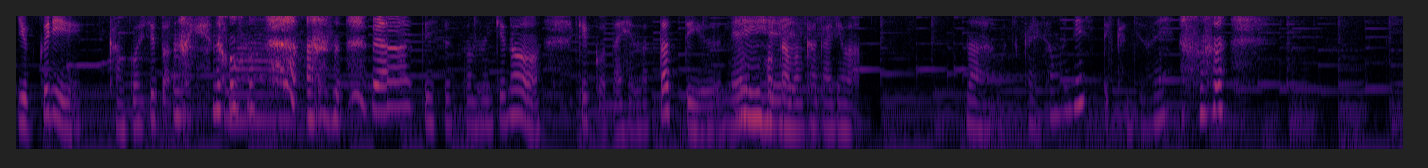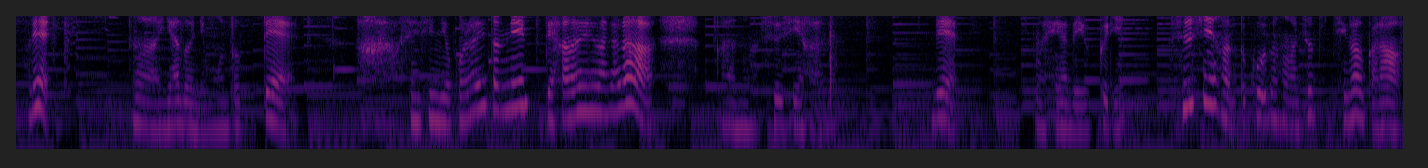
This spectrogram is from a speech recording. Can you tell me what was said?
ゆっくり観光してたんだけどあ。のふらーってしてたんだけど結構大変だったっていうね他の係は。まあお疲れ様ですって感じだね。でまあ宿に戻って「ああ先生に怒られたね」って話しながらあの就寝班で、まあ、部屋でゆっくり。就寝班と行動班はちょっと違うから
